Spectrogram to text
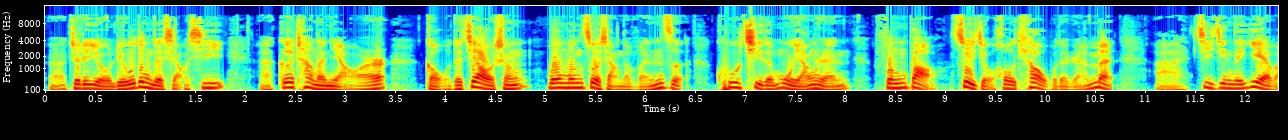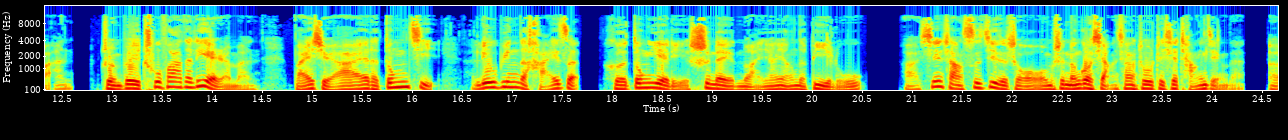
啊。这里有流动的小溪啊，歌唱的鸟儿，狗的叫声，嗡嗡作响的蚊子，哭泣的牧羊人，风暴，醉酒后跳舞的人们啊，寂静的夜晚，准备出发的猎人们，白雪皑皑的冬季，溜冰的孩子。和冬夜里室内暖洋洋的壁炉，啊，欣赏四季的时候，我们是能够想象出这些场景的。呃，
